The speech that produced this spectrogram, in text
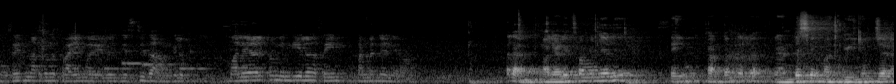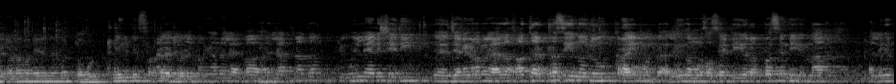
സൊസൈറ്റി നടക്കുന്ന ക്രൈം ആയാലും ജസ്റ്റിസ് ആണെങ്കിലും മലയാളിക്കും ഇന്ത്യയിലെ സെയിം കണ്ടന്റ് തന്നെയാണ്. അല്ല മലയാളി ഫ്രം ഇന്ത്യയിൽ സെയിം കണ്ടന്റ് അല്ല. രണ്ട് സിനിമ ക്വീനും ജനഗണമനയിൽ നിന്ന് ടോട്ടലി ഡിഫറെന്റ് ആയിട്ടുള്ള ശരി ജനഗണമന അത് അഡ്രസ് ചെയ്യുന്ന ഒരു ക്രൈം ഉണ്ട്. അല്ലെങ്കിൽ നമ്മൾ സൊസൈറ്റി റെപ്രസെന്റ് ചെയ്യുന്ന അല്ലെങ്കിൽ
